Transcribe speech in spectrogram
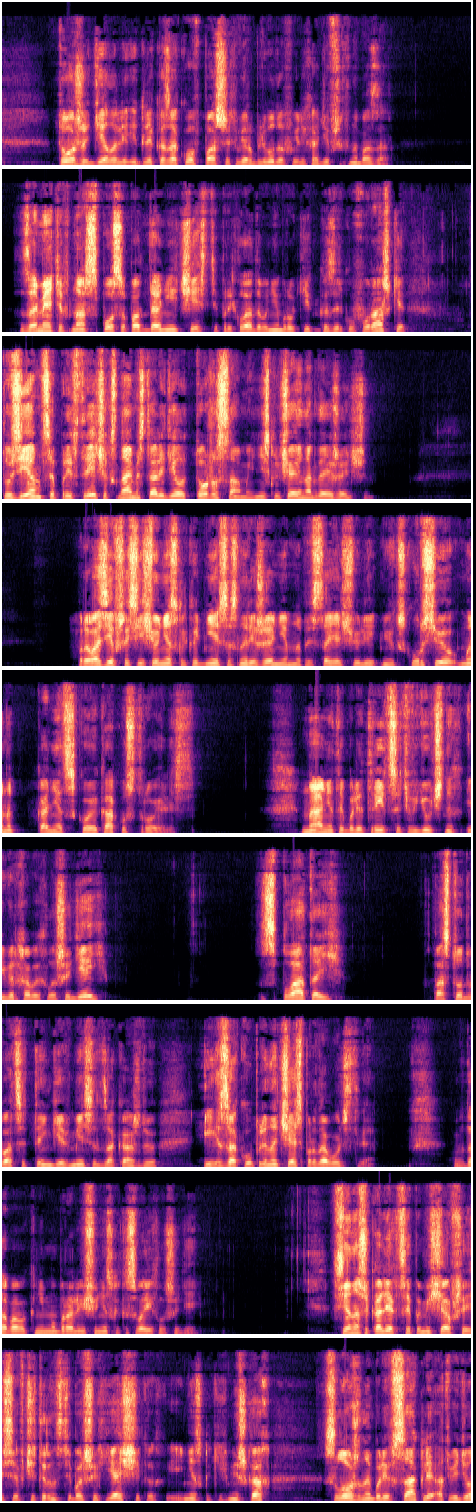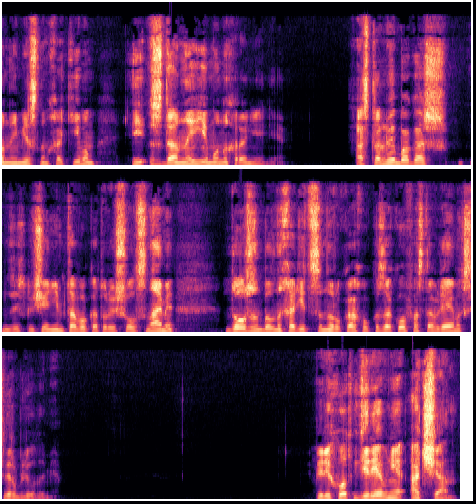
тоже делали и для казаков, пасших верблюдов или ходивших на базар. Заметив наш способ отдания чести прикладыванием руки к козырьку фуражки, туземцы при встречах с нами стали делать то же самое, не исключая иногда и женщин. Провозившись еще несколько дней со снаряжением на предстоящую летнюю экскурсию, мы, наконец, кое-как устроились. Наняты были 30 вьючных и верховых лошадей с платой по 120 тенге в месяц за каждую, и закуплена часть продовольствия. Вдобавок к ним мы брали еще несколько своих лошадей. Все наши коллекции, помещавшиеся в 14 больших ящиках и нескольких мешках, сложены были в сакле, отведенный местным хакимом, и сданы ему на хранение. Остальной багаж, за исключением того, который шел с нами, должен был находиться на руках у казаков, оставляемых с верблюдами. Переход к деревне Ачан.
